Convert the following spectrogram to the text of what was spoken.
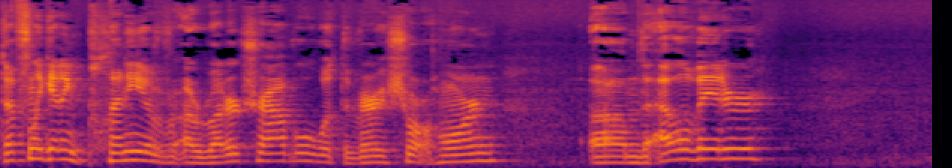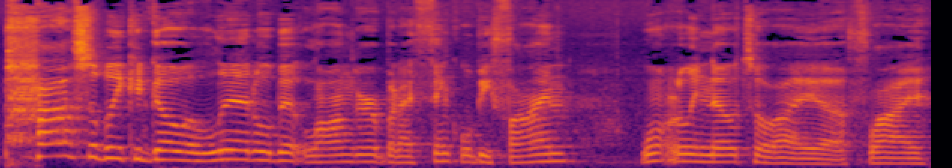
Definitely getting plenty of uh, rudder travel with the very short horn. Um, the elevator possibly could go a little bit longer, but I think we'll be fine. Won't really know till I uh, fly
